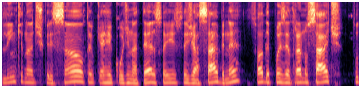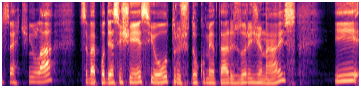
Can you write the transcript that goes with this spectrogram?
link na descrição, tem o QR Code na tela, isso aí você já sabe, né? Só depois entrar no site, tudo certinho lá. Você vai poder assistir esse e outros documentários originais. E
